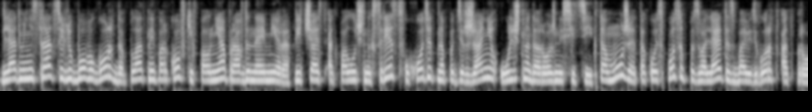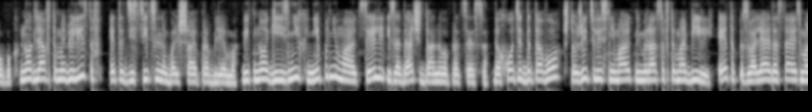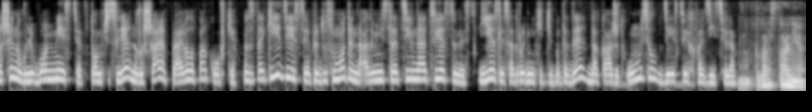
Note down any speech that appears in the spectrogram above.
Для администрации любого города платные парковки вполне оправданная мера, ведь часть от полученных средств уходит на поддержание улично-дорожной сети. К тому же такой способ позволяет избавить город от пробок. Но для автомобилистов это действительно большая проблема, ведь многие из них не понимают цели и задачи данного процесса. Доходит до того, что жители снимают номера с автомобилей. Это позволяет оставить машину в любом месте, в том числе нарушая правила парковки. Но за такие такие действия предусмотрена административная ответственность, если сотрудники ГИБДД докажут умысел в действиях водителя. В Татарстане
